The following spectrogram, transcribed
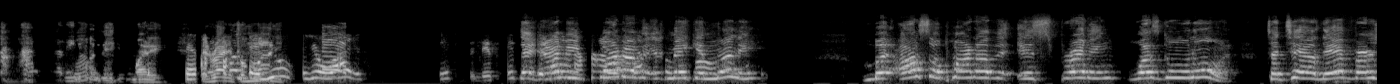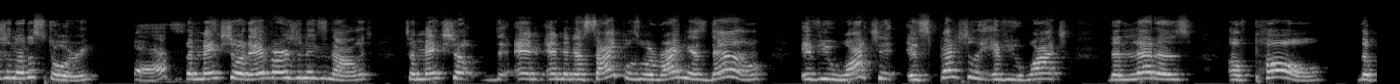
Money. money, money. And, They write it for money. You, you're right. It's, it's, it's They- I mean, part of it is making money, but also part of it is spreading what's going on to tell their version of the story, Yes. to make sure their version is acknowledged, to make sure, and and the disciples were writing this down. If you watch it, especially if you watch the letters of Paul, the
